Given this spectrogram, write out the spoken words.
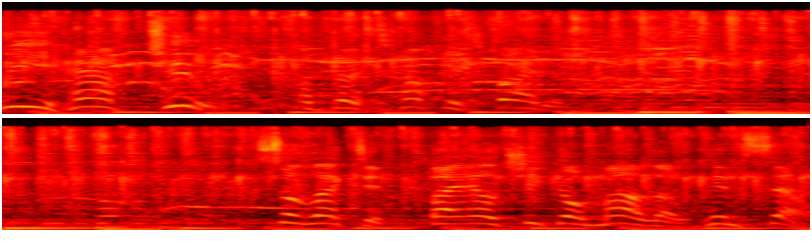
We have two of the toughest fighters. Selected by El Chico Malo himself.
